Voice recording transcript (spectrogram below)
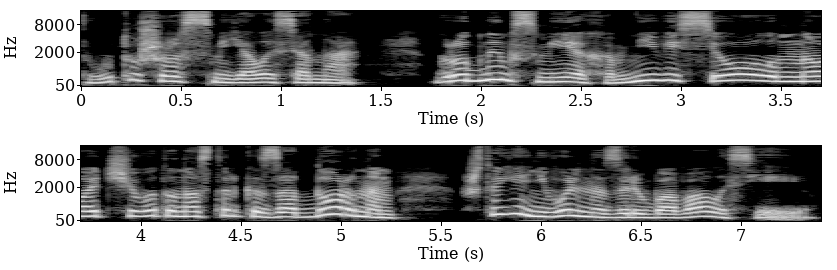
Тут уж рассмеялась она, грудным смехом, не веселым, но от чего-то настолько задорным, что я невольно залюбовалась ею.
